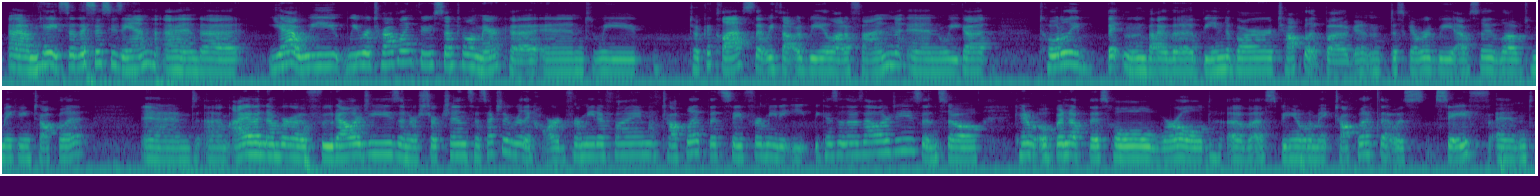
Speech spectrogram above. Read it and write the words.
Um, hey, so this is Suzanne, and uh, yeah, we we were traveling through Central America, and we took a class that we thought would be a lot of fun, and we got totally bitten by the bean to bar chocolate bug, and discovered we absolutely loved making chocolate. And um, I have a number of food allergies and restrictions, so it's actually really hard for me to find chocolate that's safe for me to eat because of those allergies. And so, kind of opened up this whole world of us being able to make chocolate that was safe and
